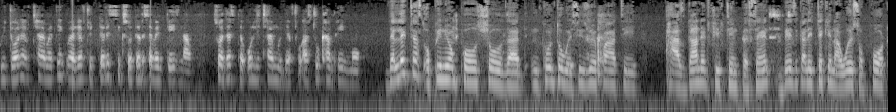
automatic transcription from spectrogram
We don't have time. I think we are left with 36 or 37 days now. So that's the only time we left for us to campaign more. The latest opinion polls show that Umkhonto weSizwe Party has garnered 15%, basically taking away support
